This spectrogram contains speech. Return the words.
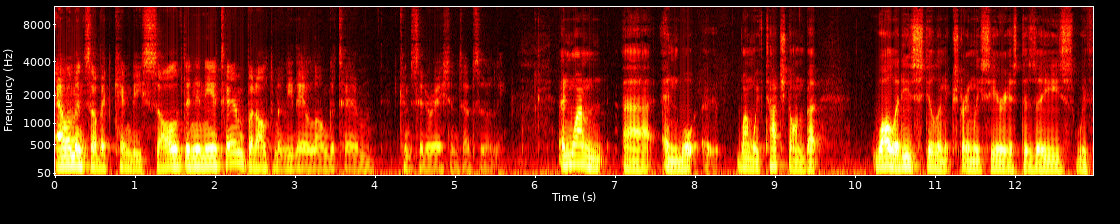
elements of it can be solved in the near term, but ultimately they're longer term considerations, absolutely. And one, uh, and w- one we've touched on, but while it is still an extremely serious disease with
